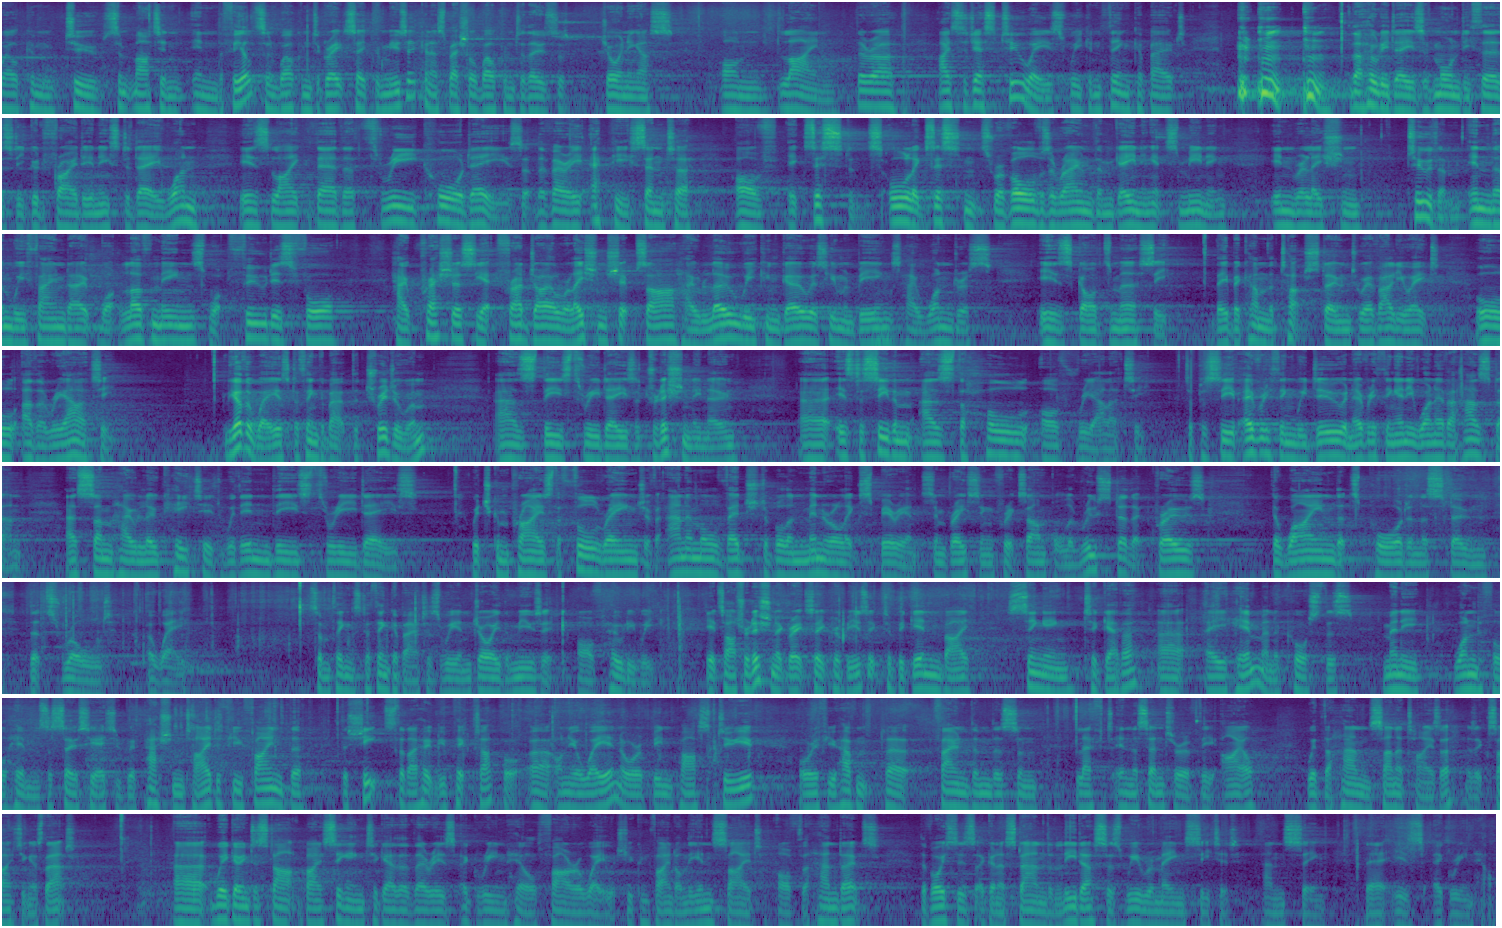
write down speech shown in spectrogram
welcome to St Martin in the Fields and welcome to Great Sacred Music and a special welcome to those joining us online. There are, I suggest, two ways we can think about the holy days of Maundy Thursday, Good Friday, and Easter Day. One is like they're the three core days at the very epicenter of existence. All existence revolves around them, gaining its meaning in relation to them. In them, we found out what love means, what food is for, how precious yet fragile relationships are, how low we can go as human beings, how wondrous is God's mercy. They become the touchstone to evaluate all other reality. The other way is to think about the Triduum, as these three days are traditionally known, uh, is to see them as the whole of reality to perceive everything we do and everything anyone ever has done as somehow located within these three days, which comprise the full range of animal, vegetable, and mineral experience, embracing, for example, the rooster that crows, the wine that's poured, and the stone that's rolled away. Some things to think about as we enjoy the music of Holy Week. It's our tradition at Great Sacred Music to begin by singing together uh, a hymn, and of course, there's many wonderful hymns associated with Passion Tide. If you find the, the sheets that I hope you picked up or, uh, on your way in or have been passed to you, or if you haven't uh, found them, there's some left in the center of the aisle with the hand sanitizer, as exciting as that. Uh, we're going to start by singing together There is a Green Hill Far Away, which you can find on the inside of the handouts. The voices are going to stand and lead us as we remain seated and sing. There is a green hill.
